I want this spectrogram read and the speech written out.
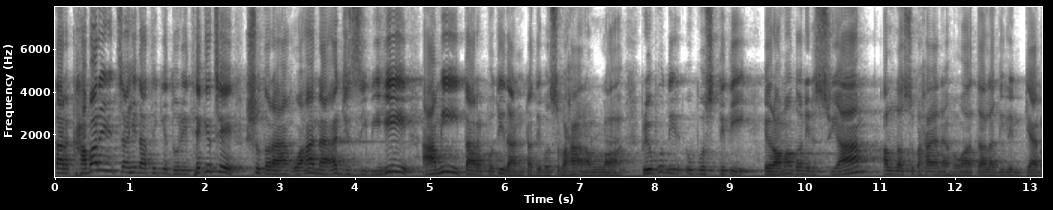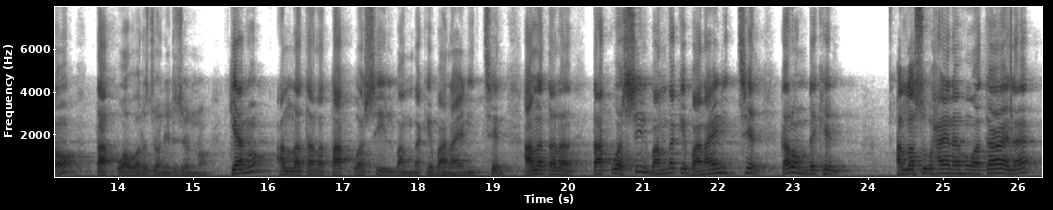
তার খাবারের চাহিদা থেকে দূরে থেকেছে। সুতরাং ও আনা আজজিবিহি আমি তার প্রতিদানটা দেব সুবাহান আল্লাহ উপস্থিতি, এ রমাদনের সিয়াম আল্লাহ সুবাহান হুয়া তালা দিলেন কেন? তাকুয়া অর্জনের জন্য। কেন? আল্লাহ তালা তাকুয়াশীল বান্দাকে বানায় নিচ্ছেন। আল্লাহ তালা তাকুয়াশীল বান্দাকে বানায় নিচ্ছেন। কারণ দেখেন, আল্লাহ সুবাহান হুয়া তালা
